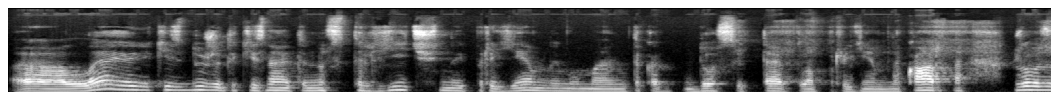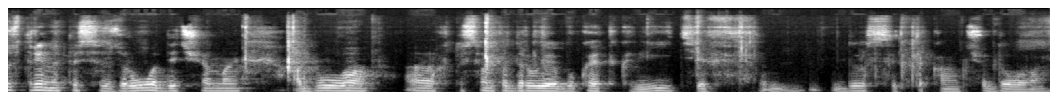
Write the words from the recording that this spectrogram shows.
Але якийсь дуже такий, знаєте, ностальгічний, приємний момент, така досить тепла, приємна карта. Можливо, зустрінетеся з родичами, або е, хтось вам подарує букет квітів. Досить така чудова.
